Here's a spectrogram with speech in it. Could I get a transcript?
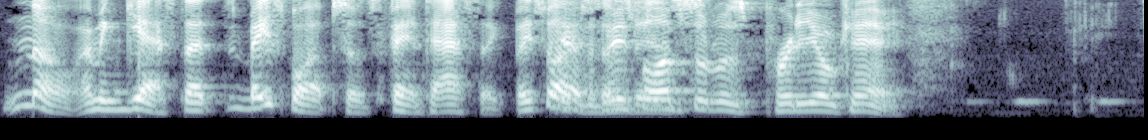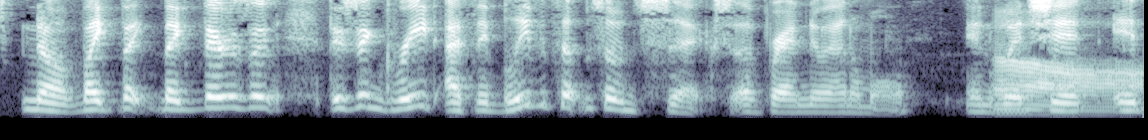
No, I mean yes, that baseball episode's fantastic. Baseball Yeah, the episode baseball is, episode was pretty okay. No, like like like there's a there's a great I think believe it's episode six of Brand New Animal in which it it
